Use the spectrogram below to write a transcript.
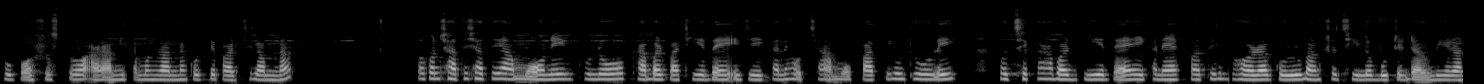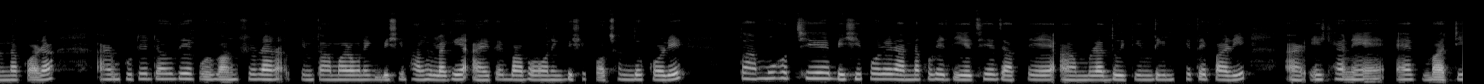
খুব অসুস্থ আর আমি তেমন রান্না করতে পারছিলাম না, তখন সাথে সাথে আম্মু অনেকগুলো খাবার পাঠিয়ে দেয়। এই যে এখানে হচ্ছে আম্মু পাতিল ধরেই হচ্ছে খাবার দিয়ে দেয়। এখানে এক পাতিল ভরা গরুর মাংস ছিল, বুটের ডাল দিয়ে রান্না করা। আর বুটের ডাল দিয়ে গরুর মাংস কিন্তু আমার অনেক বেশি ভালো লাগে। আয়তের বাবা অনেক বেশি পছন্দ করে। তো আম্মু হচ্ছে বেশি করে রান্না করে দিয়েছে যাতে আমরা দুই, তিন দিন খেতে পারি। আর এখানে এক বাটি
